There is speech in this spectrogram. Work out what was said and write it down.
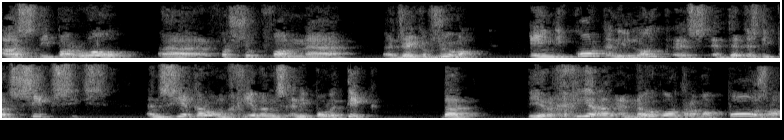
as die parol uh versoek van uh Jacob Zuma En die kort en die lank is en dit is die persepsies in sekere omgewings in die politiek dat die regering en nou word Ramaphosa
